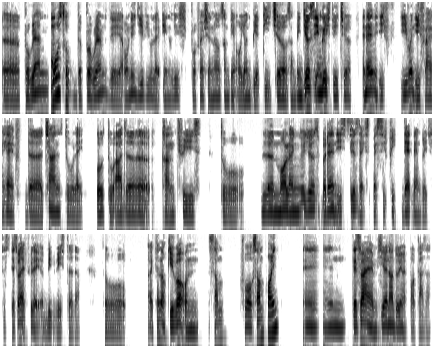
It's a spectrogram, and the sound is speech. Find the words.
uh program. Most of the programs they only give you like English professional something or you want to be a teacher or something, just English teacher. And then if even if I have the chance to like go to other countries to learn more languages, but then it's just like specific that language. That's why I feel like a bit wasted. lah. So I of give up on some for some point, and that's why I'm here now doing my podcast. lah,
